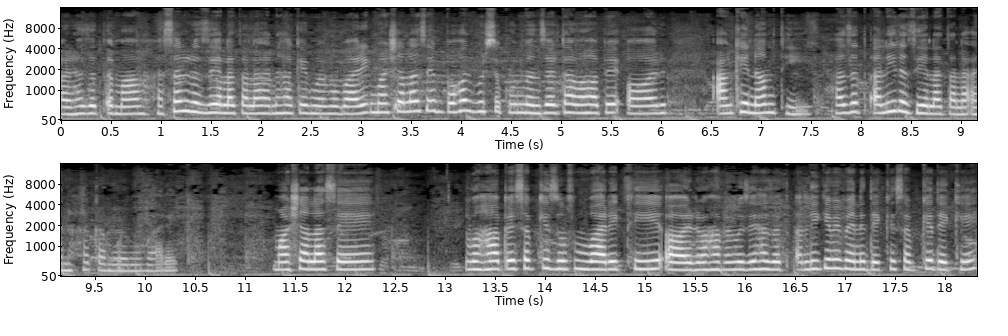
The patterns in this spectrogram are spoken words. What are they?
और हज़रत इमाम हसन रज़ी अल्लाह तहा के मुबारक, माशाल्लाह से बहुत पुरसकून मंज़र था वहाँ पे और आँखें नम थी। हज़रत अली रज़ी अल्लाह तहा का मुँह मुबारक। माशाल्लाह से वहाँ पे सबकी जुल्फ़ मुबारक थी और वहाँ पे मुझे हज़रत अली के भी मैंने देखे, सबके देखे।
